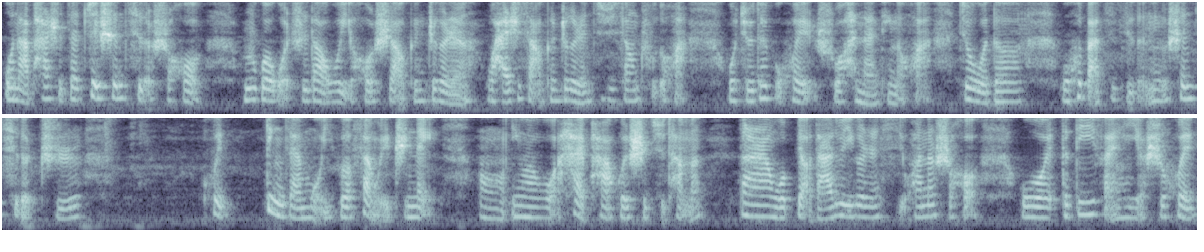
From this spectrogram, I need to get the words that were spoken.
我哪怕是在最生气的时候。如果我知道我以后是要跟这个人，我还是想要跟这个人继续相处的话，我绝对不会说很难听的话。就我的，我会把自己的那个生气的值会定在某一个范围之内。嗯，因为我害怕会失去他们。当然，我表达对一个人喜欢的时候，我的第一反应也是会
